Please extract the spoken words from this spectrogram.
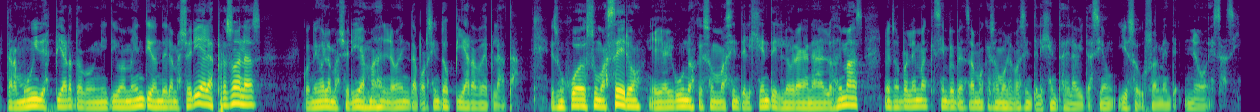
estar muy despierto cognitivamente y donde la mayoría de las personas cuando digo la mayoría es más del 90% pierde plata. Es un juego de suma cero y hay algunos que son más inteligentes y logran ganar a los demás. Nuestro problema es que siempre pensamos que somos los más inteligentes de la habitación y eso usualmente no es así.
